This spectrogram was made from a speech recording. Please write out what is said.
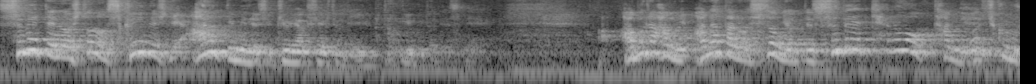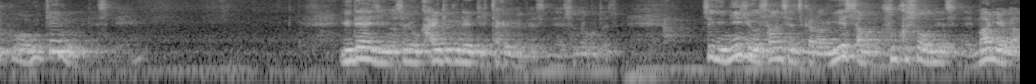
全ての人の救い主であるという意味です旧約聖書で言うということですね。アブラハムにあなたの子孫によって全ての民は祝福を受けるんですね。ユダヤ人はそれを書いてくれって言ったけどですねそんなことです。次23節からイエス様の服装ですね。マリアが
